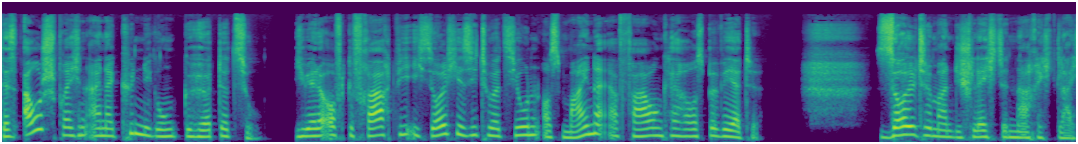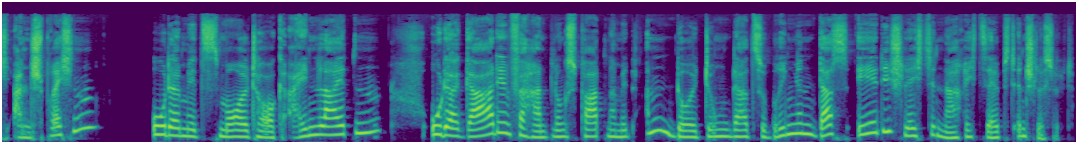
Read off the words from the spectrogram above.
Das Aussprechen einer Kündigung gehört dazu. Ich werde oft gefragt, wie ich solche Situationen aus meiner Erfahrung heraus bewerte. Sollte man die schlechte Nachricht gleich ansprechen oder mit Smalltalk einleiten oder gar den Verhandlungspartner mit Andeutungen dazu bringen, dass er die schlechte Nachricht selbst entschlüsselt?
